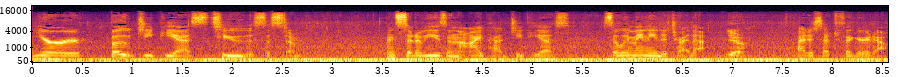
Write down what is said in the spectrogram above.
your boat GPS to the system instead of using the iPad GPS. So we may need to try that. Yeah. I just have to figure it out.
